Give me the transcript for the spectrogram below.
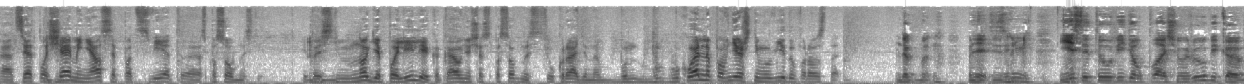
а цвет плаща менялся под цвет э, способности. И то есть многие полили, какая у него сейчас способность украдена. Бу- бу- буквально по внешнему виду просто. Так, блядь, извини. Если ты увидел плащ у Рубика,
